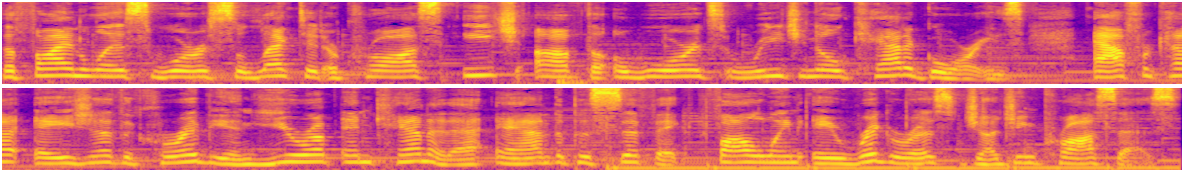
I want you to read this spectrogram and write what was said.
The finalists were selected across each of the awards' regional categories Africa, Asia, the Caribbean, Europe, and Canada, and the Pacific, following a rigorous judging process.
